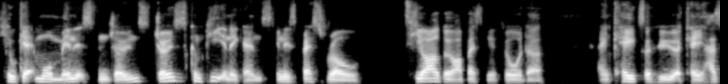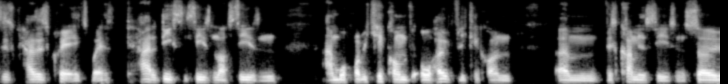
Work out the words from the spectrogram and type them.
he'll get more minutes than Jones. Jones is competing against in his best role, Thiago, our best midfielder, and Keita, who okay has his has his critics, but has had a decent season last season, and will probably kick on or hopefully kick on um, this coming season. So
